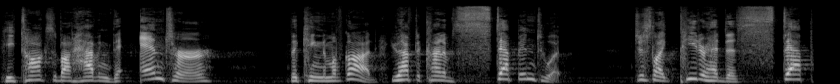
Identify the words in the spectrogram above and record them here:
he talks about having to enter the kingdom of God. You have to kind of step into it. Just like Peter had to step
